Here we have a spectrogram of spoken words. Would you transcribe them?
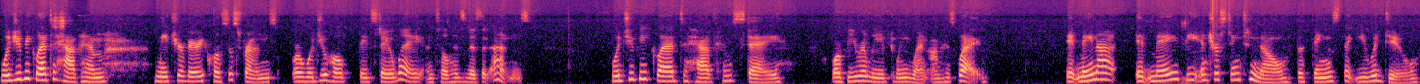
Would you be glad to have him meet your very closest friends, or would you hope they'd stay away until his visit ends? Would you be glad to have him stay, or be relieved when he went on his way? It may not it may be interesting to know the things that you would do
